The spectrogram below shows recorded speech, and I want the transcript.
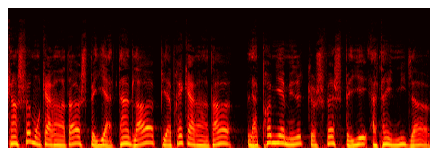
quand je fais mon 40 heures, je suis payé à temps de l'heure, puis après 40 heures, la première minute que je fais, je suis payé à temps et demi de l'heure.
